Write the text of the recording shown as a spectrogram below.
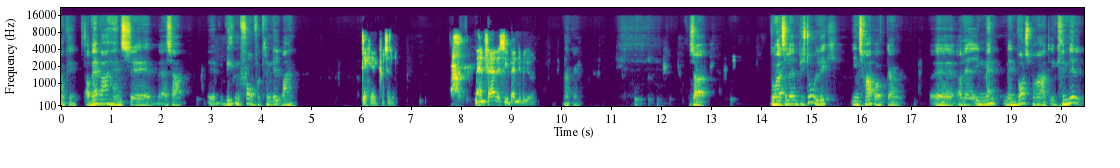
Okay. Og hvad var hans, øh, altså, øh, hvilken form for kriminel var han? det kan jeg ikke fortælle. Men han færdes i bandemiljøet. Okay. Så du har altså lavet en pistol ligge i en trappeopgang, øh, og lavet en mand med en voldsparat, en kriminel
